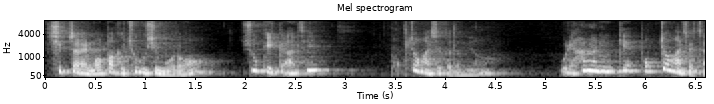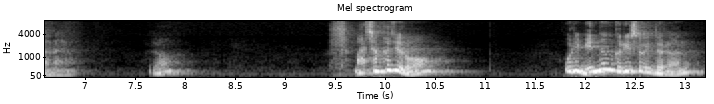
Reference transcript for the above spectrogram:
십자가에 못 박혀 죽으심으로 죽기까지 복종하셨거든요. 우리 하나님께 복종하셨잖아요. 그죠? 마찬가지로 우리 믿는 그리스도인들은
